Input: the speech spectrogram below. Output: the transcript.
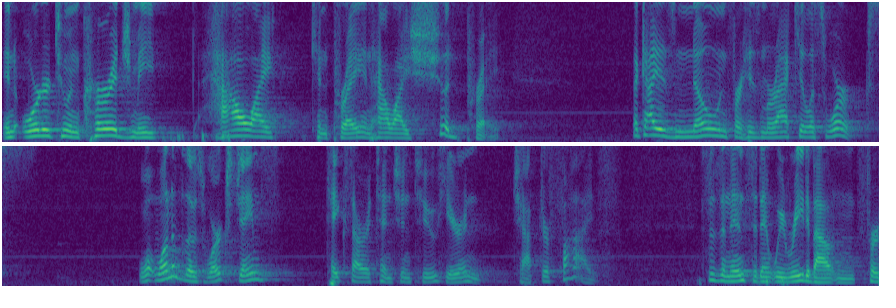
in order to encourage me how I can pray and how I should pray. That guy is known for his miraculous works. One of those works, James takes our attention to here in chapter 5. This is an incident we read about in 1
